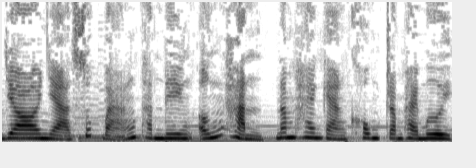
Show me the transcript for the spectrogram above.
do nhà xuất bản Thanh niên ấn hành năm 2020.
